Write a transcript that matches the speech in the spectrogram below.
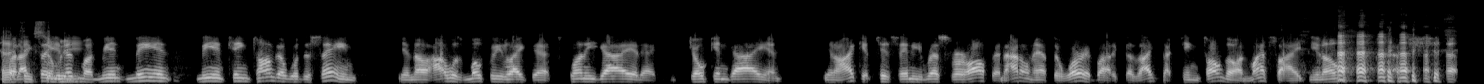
but I I, think tell so you many. this much, me and me and me and King Tonga were the same. You know, I was mostly like that funny guy that joking guy, and you know, I could piss any wrestler off, and I don't have to worry about it because I got King Tonga on my side. You know, I,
